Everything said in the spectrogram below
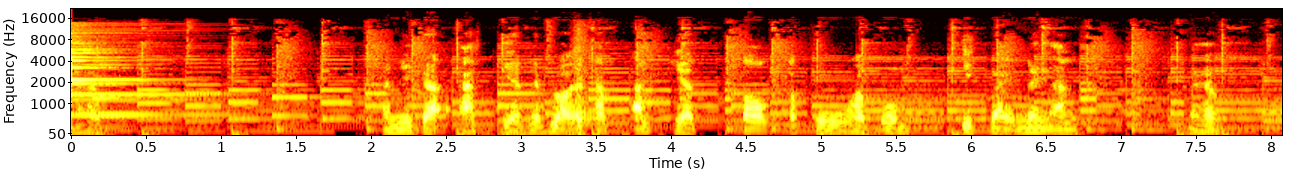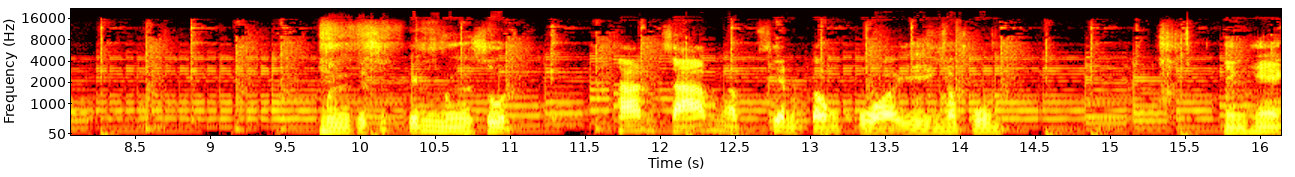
นะครับ อันนี้ก็อัดเทียดเรียบร้อยครับ อัดเทียดตอกตะปูครับผมจิกไก่หนึ่งอันนะครับ มือก็จะเป็นมือสุดทานสามครับเส้นตองขัวเองครับผมแห้ง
